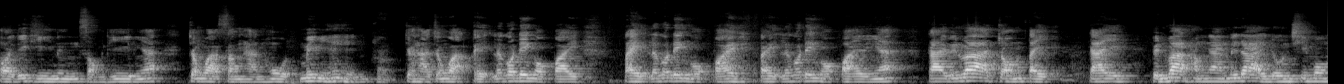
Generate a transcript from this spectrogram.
ต่อยได้ทีหนึ่งสองทีอย่างเงี้ย จังหวะสังหารโหดไม่มีให้เห็นครับจะหาจังหวะเตะแล้วก็เด้งออกไปเตะแล้วก็เด้งออกไปเตะแล้วก็เด้งออกไปอะไรเงี้ย กลายเป็นว่าจอมเตะไกลเป็นว่าทำงานไม่ได้โดนชีมอง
